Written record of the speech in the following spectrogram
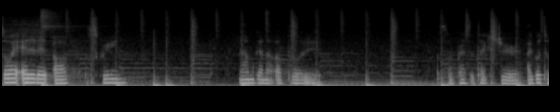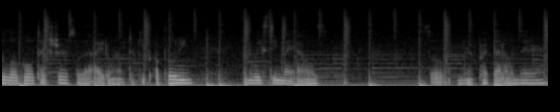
So I edit it off screen. Now I'm gonna upload it. So press the texture. I go to local texture so that I don't have to keep uploading and wasting my L's. So I'm gonna put that on there.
